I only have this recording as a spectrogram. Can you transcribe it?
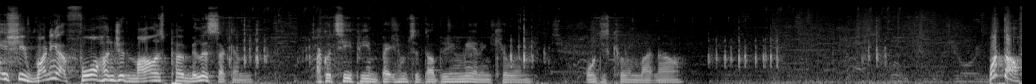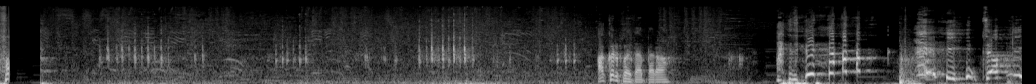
Is she running at 400 miles per millisecond? I could TP and bait him to W me and then kill him. Or just kill him right now. What the fuck? I could have played that better. he W.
